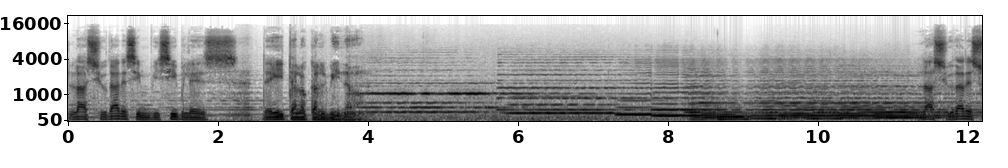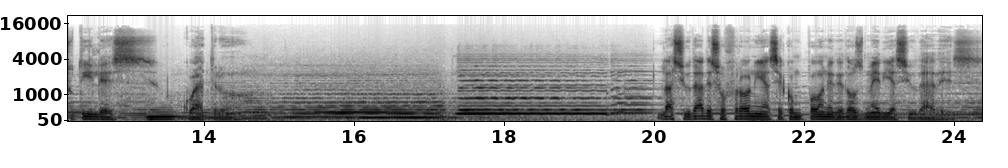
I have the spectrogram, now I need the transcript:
Las ciudades invisibles de Ítalo Calvino. Las ciudades sutiles 4. La ciudad de Sofronia se compone de dos medias ciudades.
